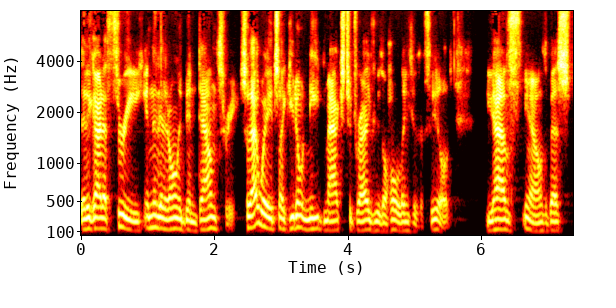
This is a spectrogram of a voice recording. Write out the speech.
they'd have got a three, and then it had only been down three. So that way, it's like you don't need Max to drive you the whole length of the field. You have, you know, the best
